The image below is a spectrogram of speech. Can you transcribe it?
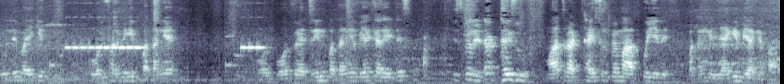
दूल्हे भाई की गोल फर्मी की पतंग है। और बहुत बेहतरीन पतंग है भैया क्या रेट है इसका? इसका रेट है अट्ठाईस रुपए। मात्र अट्ठाईस रुपए में आपको ये पतंग मिल जाएगी भैया के पास।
